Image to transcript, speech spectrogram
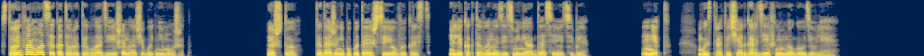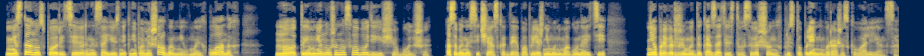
С той информацией, которой ты владеешь, иначе быть не может. И что, ты даже не попытаешься ее выкрасть или как-то вынудить меня отдать ее тебе? Нет, быстро отвечает Гордеев, немного удивляя. Не стану спорить, Северный союзник не помешал бы мне в моих планах, но ты мне нужен на свободе еще больше. Особенно сейчас, когда я по-прежнему не могу найти неопровержимые доказательства совершенных преступлений вражеского альянса.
